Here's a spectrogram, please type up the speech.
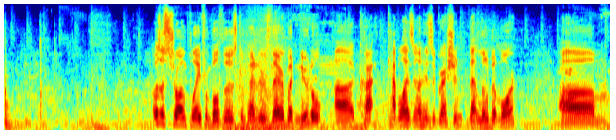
That was a strong play from both of those competitors there, but Noodle uh, ca capitalizing on his aggression that little bit more. Um,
